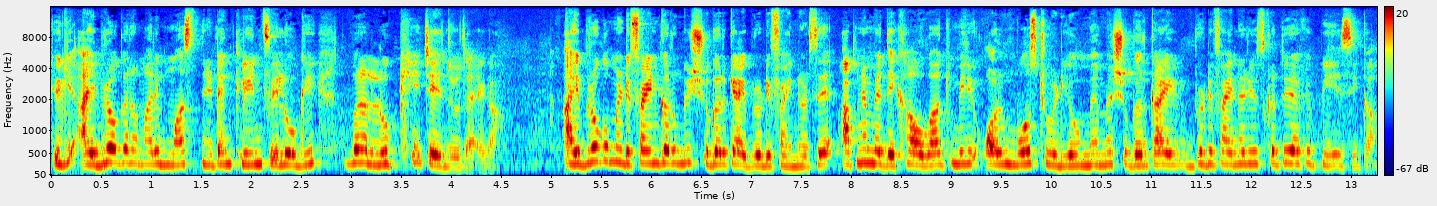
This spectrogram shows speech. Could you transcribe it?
क्योंकि आईब्रो अगर हमारी मस्त नीट एंड क्लीन फिल होगी तो पूरा लुक ही चेंज हो जाएगा. आईब्रो को मैं डिफ़ाइन करूँगी, शुगर के आईब्रो डिफ़ाइनर से। आपने मैं देखा होगा कि मेरी ऑलमोस्ट वीडियो में मैं शुगर का आईब्रो डिफ़ाइनर यूज़ करती हूँ या फिर पीएसी का।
